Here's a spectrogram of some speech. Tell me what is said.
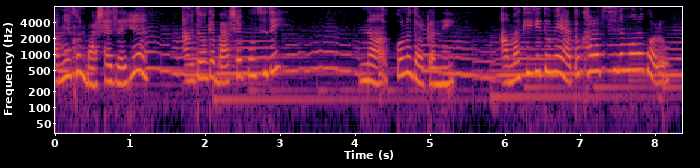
আমি এখন বাসায় যাই হ্যাঁ? আমি তোমাকে বাসায় পৌঁছে দিই? না, কোনো দরকার নেই। আমাকে কি তুমি এত খারাপ ছেলে মনে করো?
